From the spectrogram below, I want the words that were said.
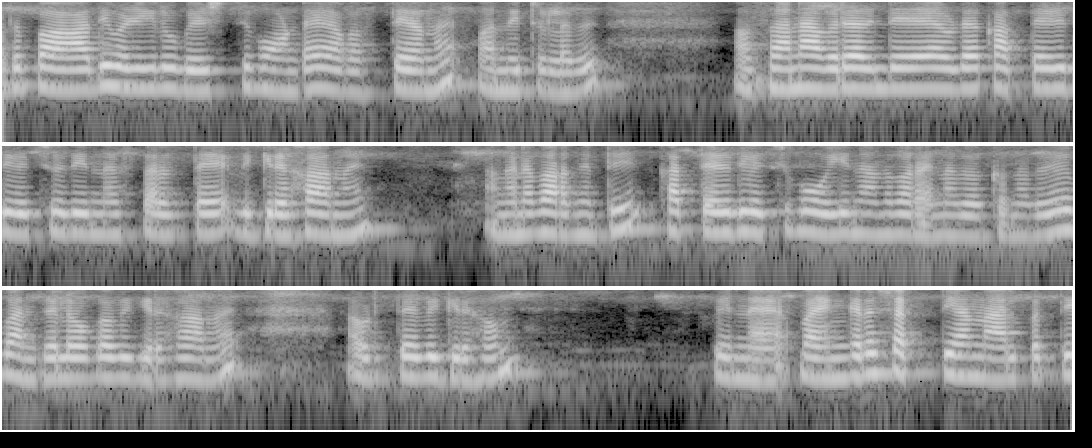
അത് പാതി വഴിയിൽ ഉപേക്ഷിച്ച് പോകേണ്ട അവസ്ഥയാണ് വന്നിട്ടുള്ളത്. അവസാനം അവരതിന്റെ അവിടെ കത്തെഴുതി വെച്ചു തിന്ന സ്ഥലത്തെ വിഗ്രഹമാണ് അങ്ങനെ പറഞ്ഞിട്ട് കത്തെഴുതി വെച്ച് പോയി എന്നാണ് പറയുന്നത് കേൾക്കുന്നത്. പഞ്ചലോക വിഗ്രഹമാണ് അവിടുത്തെ വിഗ്രഹം. പിന്നെ ഭയങ്കര ശക്തിയാണ്. നാൽപ്പത്തി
